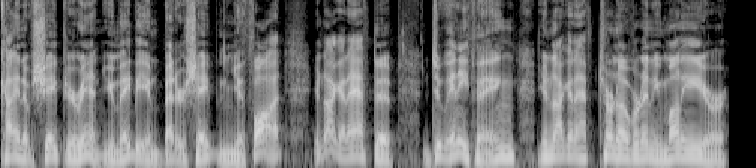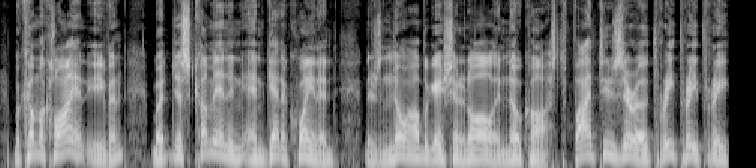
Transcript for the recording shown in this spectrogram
kind of shape you're in. You may be in better shape than you thought. You're not going to have to do anything. You're not going to have to turn over any money or become a client even, but just come in and, and get acquainted. There's no obligation at all and no cost. 520 333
